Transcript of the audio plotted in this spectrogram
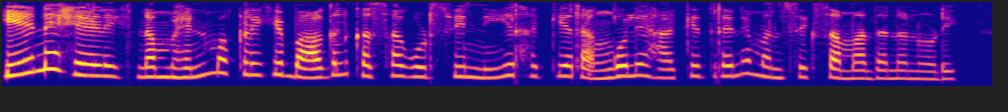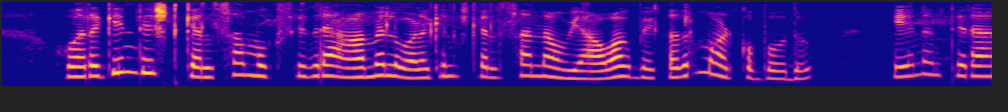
ಏನೇ ಹೇಳಿ ನಮ್ಮ ಹೆಣ್ಮಕ್ಳಿಗೆ ಬಾಗಿಲು ಕಸ ಗುಡಿಸಿ, ನೀರು ಹಾಕಿ, ರಂಗೋಲಿ ಹಾಕಿದ್ರೇ ಮನಸ್ಸಿಗೆ ಸಮಾಧಾನ ನೋಡಿ. ಹೊರಗಿಂದಿಷ್ಟು ಕೆಲಸ ಮುಗಿಸಿದ್ರೆ ಆಮೇಲೆ ಒಳಗಿನ ಕೆಲಸ ನಾವು ಯಾವಾಗ ಬೇಕಾದರೂ ಮಾಡ್ಕೋಬೋದು. ಏನಂತೀರಾ?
